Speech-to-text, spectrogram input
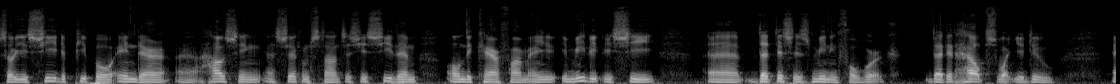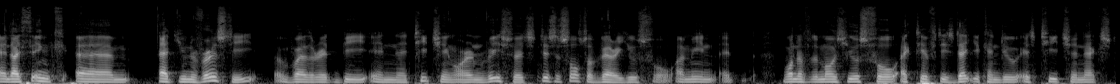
So you see the people in their uh, housing uh, circumstances, you see them on the care farm, and you immediately see uh, that this is meaningful work, that it helps what you do. And I think um, at university, whether it be in uh, teaching or in research, this is also very useful. I mean, it, one of the most useful activities that you can do is teach the next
